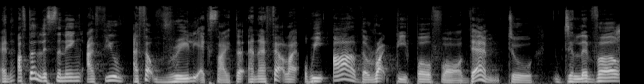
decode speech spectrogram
And after listening, I feel I felt really excited, and I felt like we are the right people for them to deliver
